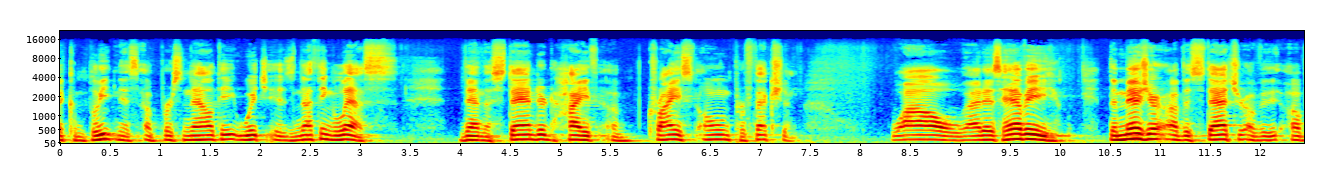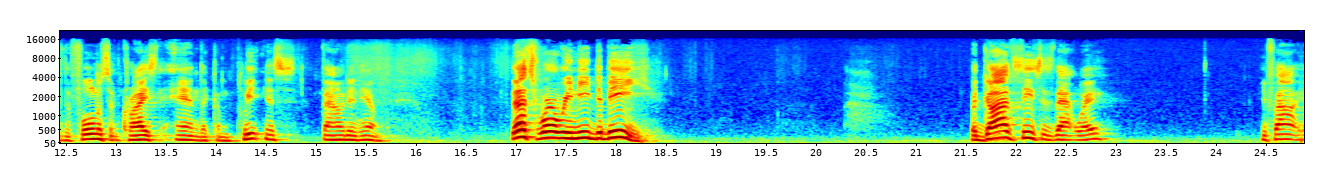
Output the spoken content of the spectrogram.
the completeness of personality, which is nothing less than the standard height of Christ's own perfection. Wow, that is heavy. The measure of the stature of the, of the fullness of Christ and the completeness found in Him. That's where we need to be. But God sees us that way. He found,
